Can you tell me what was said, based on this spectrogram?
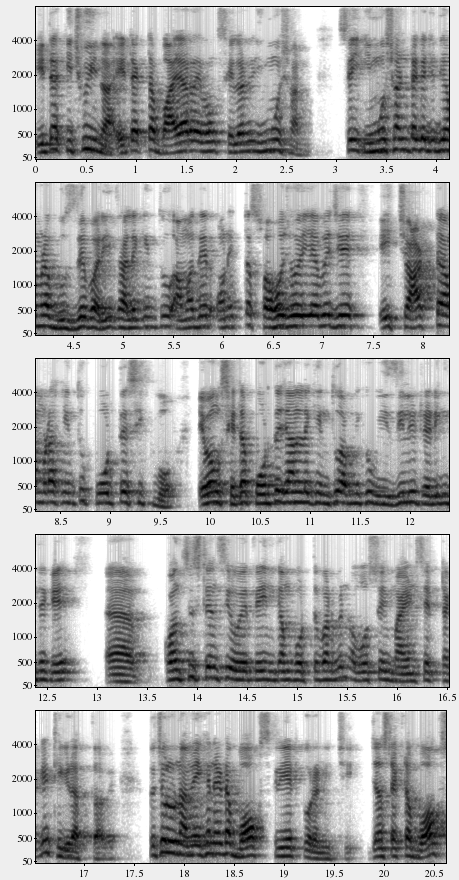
এটা কিছুই না, এটা একটা বায়ার এবং সেলারের ইমোশন সেই ইমোশনটাকে যদি আমরা বুঝতে পারি, তাহলে কিন্তু আমাদের অনেকটা সহজ হয়ে যাবে যে এই চার্টটা আমরা কিন্তু পড়তে শিখব। এবং সেটা পড়তে জানলে কিন্তু আপনি খুব ইজিলি ট্রেডিং থেকে কনসিস্টেন্সি ওয়েতে ইনকাম করতে পারবেন, অবশ্যই মাইন্ডসেটটাকে ঠিক রাখতে হবে। তো চলুন, আমি এখানে একটা বক্স ক্রিয়েট করে নিচ্ছি। জাস্ট একটা বক্স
